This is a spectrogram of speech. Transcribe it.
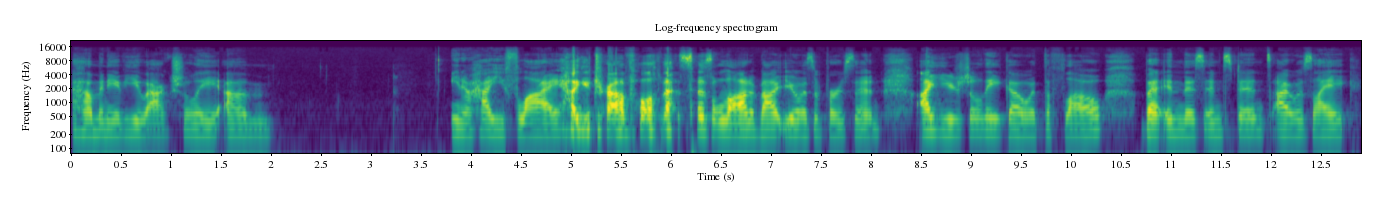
how many of you actually um, you know how you fly how you travel that says a lot about you as a person. I usually go with the flow but in this instance i was like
